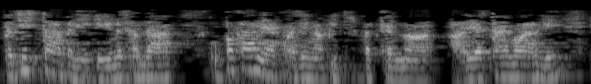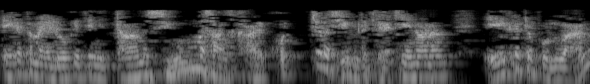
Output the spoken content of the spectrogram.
ප්‍රතිස්ථාපනය කිරීම සඳහා උපකාරණයක් වශයෙන් අපි ඉස්පත් කරනවා ආර්ය අෂ්ටාංග මාර්ගයේ. ඒක තමයි ලෝකයේ තියෙන ඉතාම සියුම්ම සංස්කාර කොච්චර සියුම්ද කියලා කියනවනම් ඒකට පුළුවන්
